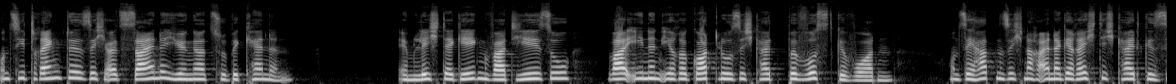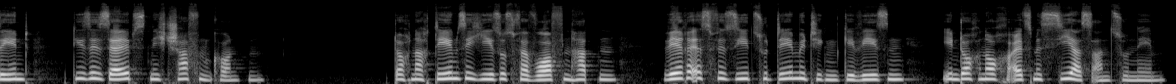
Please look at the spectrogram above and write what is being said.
und sie drängte, sich als seine Jünger zu bekennen. Im Licht der Gegenwart Jesu war ihnen ihre Gottlosigkeit bewusst geworden, und sie hatten sich nach einer Gerechtigkeit gesehnt, die sie selbst nicht schaffen konnten. Doch nachdem sie Jesus verworfen hatten, wäre es für sie zu demütigend gewesen, ihn doch noch als Messias anzunehmen.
